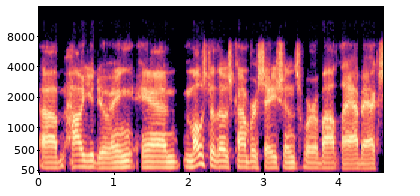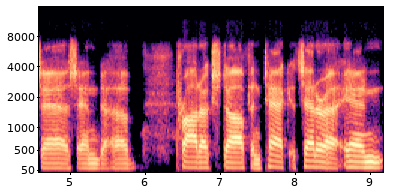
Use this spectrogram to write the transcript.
um, how you doing and most of those conversations were about lab access and uh, product stuff and tech et cetera and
